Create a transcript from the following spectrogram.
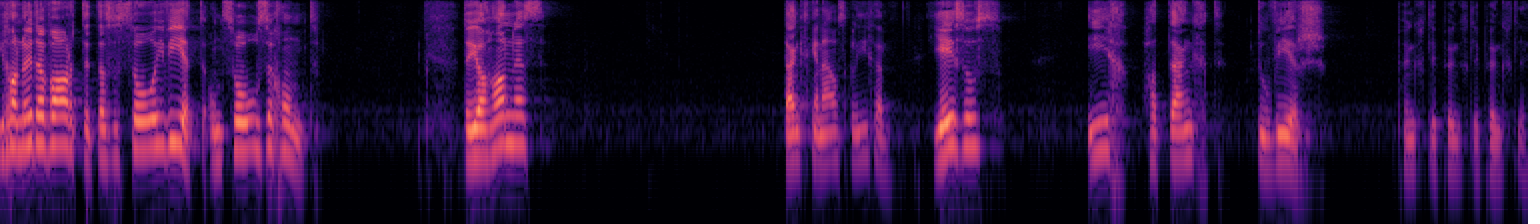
Ich habe nicht erwartet, dass es so wird und so rauskommt. Der Johannes denkt genau das Gleiche. Jesus, ich habe gedacht, du wirst. Pünktli, Pünktli, Pünktli.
